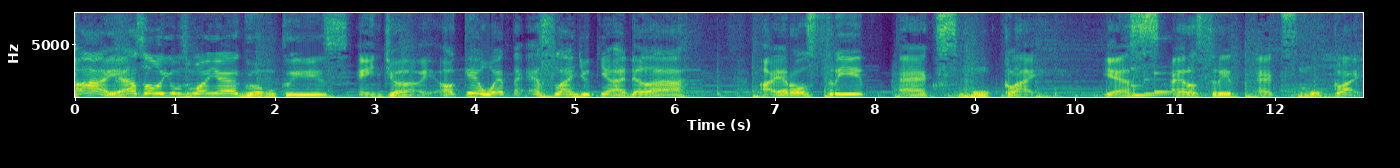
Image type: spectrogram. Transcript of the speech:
Hai, assalamualaikum semuanya. Gue Muklis. Enjoy. Oke, WTS selanjutnya adalah Aero Street X Muklai. Yes, Aero Street X Muklai.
